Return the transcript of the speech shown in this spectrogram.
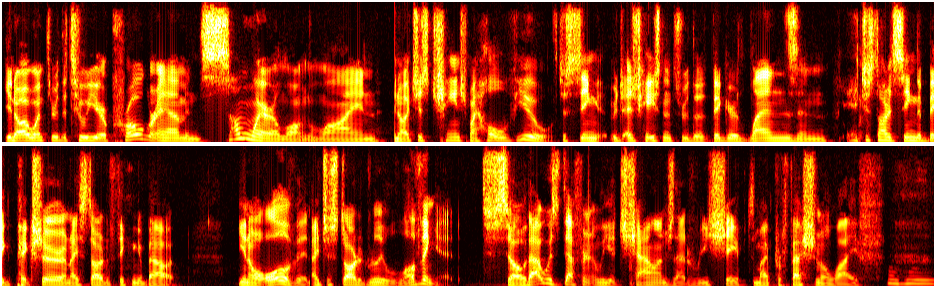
you know, I went through the two year program, and somewhere along the line, you know, it just changed my whole view. Just seeing education through the bigger lens, and it just started seeing the big picture. And I started thinking about, you know, all of it. I just started really loving it. So that was definitely a challenge that reshaped my professional life. Mm-hmm.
